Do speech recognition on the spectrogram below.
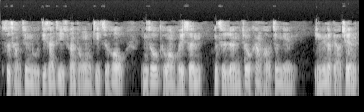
市场进入第三季传统旺季之后，营收渴望回升，因此仍旧看好今年营运的表现。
